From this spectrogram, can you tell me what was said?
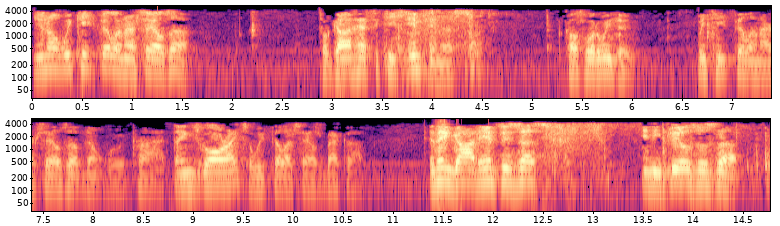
you know, we keep filling ourselves up. So God has to keep emptying us. Because what do we do? We keep filling ourselves up, don't we, with pride. Things go alright, so we fill ourselves back up. And then God empties us, and He fills us up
